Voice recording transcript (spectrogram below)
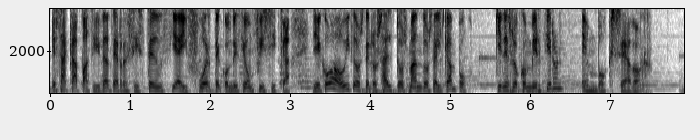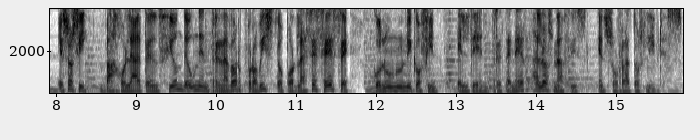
Esa capacidad de resistencia y fuerte condición física llegó a oídos de los altos mandos del campo, quienes lo convirtieron en boxeador. Eso sí, bajo la atención de un entrenador provisto por las SS, con un único fin, el de entretener a los nazis en sus ratos libres.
